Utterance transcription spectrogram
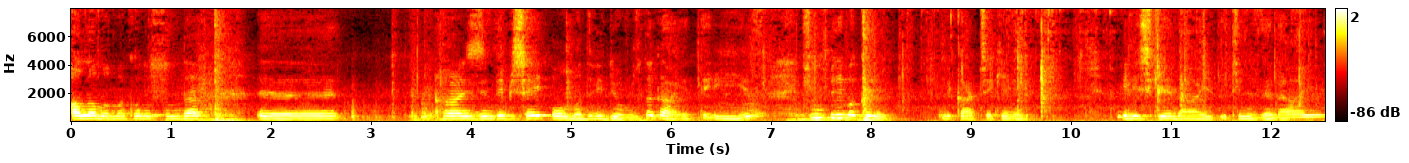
alamama konusunda eee, haricinde bir şey olmadı. Videomuzda gayet de iyiyiz. Şimdi bir de bakalım. Bir kart çekelim. İlişkiye dair, ikinize dair.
